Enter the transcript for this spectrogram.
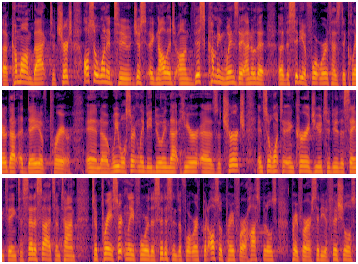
uh, come on back to church. Also, wanted to just acknowledge on this coming Wednesday, I know that uh, the city of Fort Worth has declared that a day of prayer. And uh, we will certainly be doing that here as a church. And so, want to encourage you to do the same thing, to set aside some time to pray, certainly for the citizens of Fort Worth, but also pray for our hospitals, pray for our city officials,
